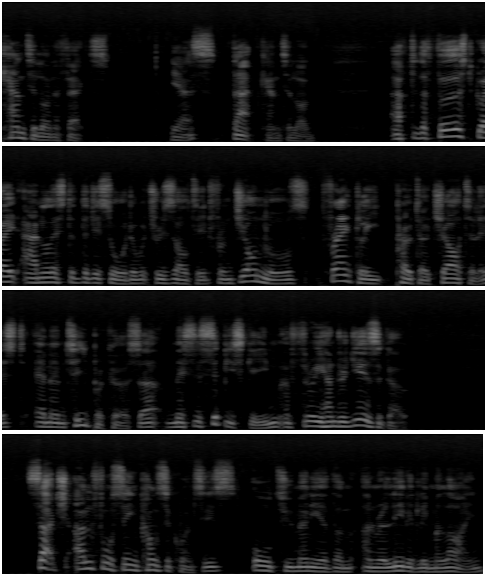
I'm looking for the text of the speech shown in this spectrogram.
Cantillon effects. Yes, that Cantillon. After the first great analyst of the disorder which resulted from John Law's frankly proto chartalist, MMT precursor, Mississippi scheme of 300 years ago such unforeseen consequences, all too many of them unrelievedly malign,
